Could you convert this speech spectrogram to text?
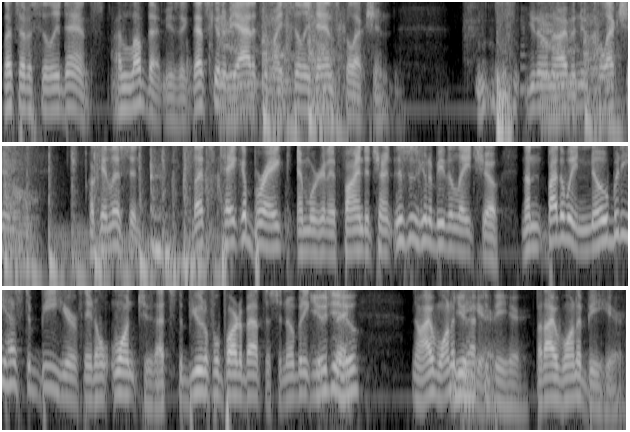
Let's have a silly dance. I love that music. That's going to be added to my silly dance collection. you don't know I have a new collection? Okay, listen. Let's take a break and we're going to find a China. This is going to be the late show. Now, by the way, nobody has to be here if they don't want to. That's the beautiful part about this. So nobody can You say, do. No, I want to You be have here. to be here. But I want to be here.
